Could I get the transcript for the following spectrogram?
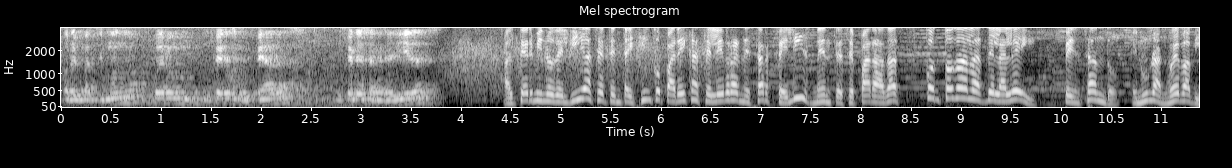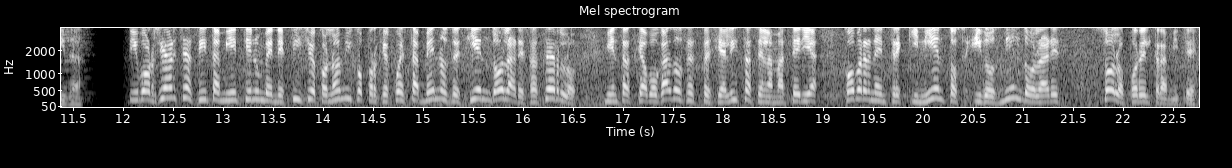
por el matrimonio fueron mujeres golpeadas, mujeres agredidas. Al término del día, 75 parejas celebran estar felizmente separadas con todas las de la ley, pensando en una nueva vida. Divorciarse así también tiene un beneficio económico porque cuesta menos de 100 dólares hacerlo, mientras que abogados especialistas en la materia cobran entre 500 y 2 mil dólares solo por el trámite.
